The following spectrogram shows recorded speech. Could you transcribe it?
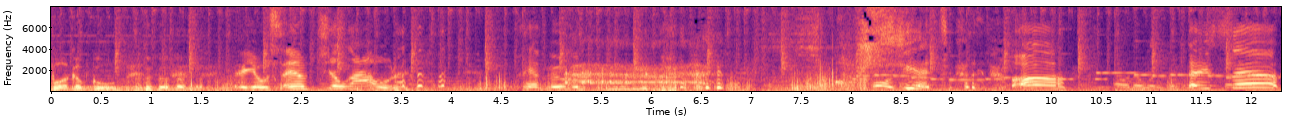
Fuck, I'm cool. hey, yo, Sam, chill out. Hands moving. oh, shit. Oh. Oh, no, wait. Hey. Sam,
